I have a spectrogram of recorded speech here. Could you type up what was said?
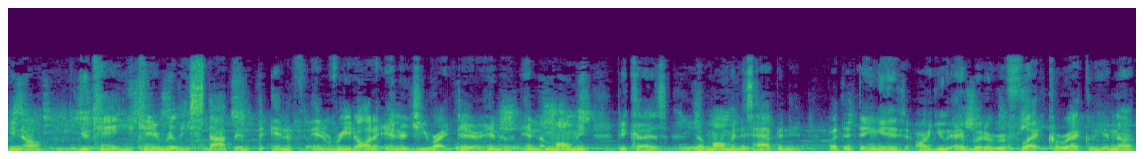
you know, you can't you can't really stop and and, and read all the energy right there in the in the moment because the moment is happening. But the thing is, are you able to reflect correctly enough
